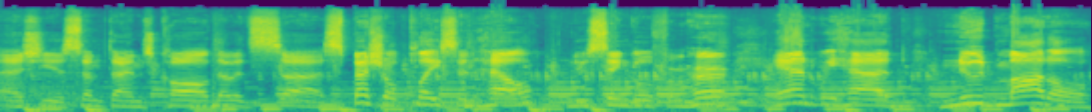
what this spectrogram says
as she is sometimes called. That was uh, Special Place in Hell, new single from her. And we had Nude Model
